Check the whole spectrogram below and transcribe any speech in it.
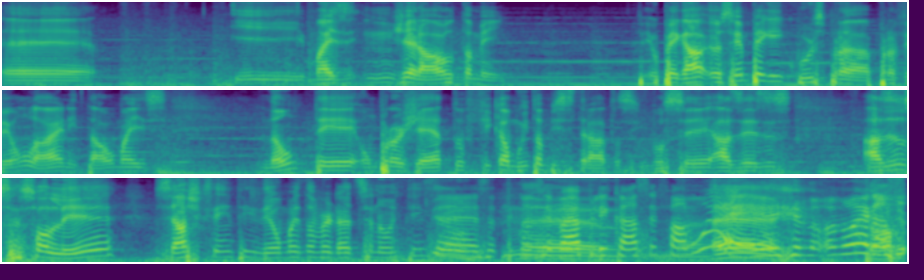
É, e, mas, em geral, também. Eu, pegava, eu sempre peguei curso pra, pra ver online e tal, mas não ter um projeto fica muito abstrato, assim. Você, às vezes... Às vezes você só lê, você acha que você entendeu, mas na verdade você não entendeu. É, você- quando É, você vai aplicar, você fala, ué, é. não, não era assim?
